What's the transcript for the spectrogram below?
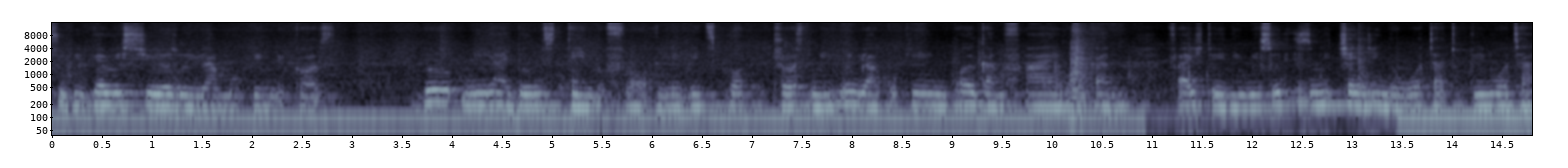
to be very serious when you are mopping because though me i don't stain the floor and leave it. But trust me when you are cooking oil can fry oil can fly to anyway so this is me changing the water to clean water.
